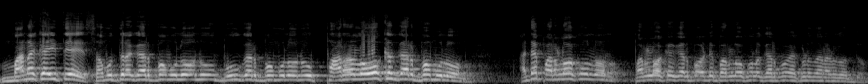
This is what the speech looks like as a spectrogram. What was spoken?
మనకైతే సముద్ర గర్భములోను భూగర్భములోను పరలోక గర్భములోను అంటే పరలోకంలోను. పరలోక గర్భం అంటే పరలోకంలో గర్భం ఎక్కడుందని అడగొద్దు.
